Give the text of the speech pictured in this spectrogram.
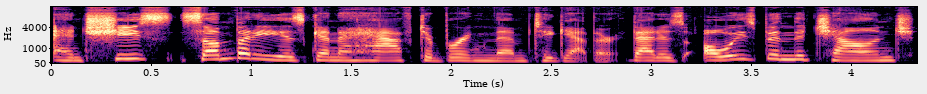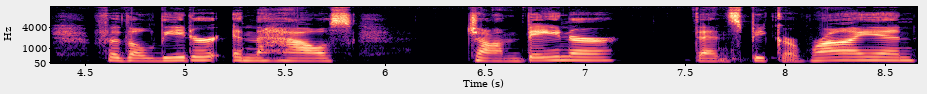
and she's somebody is going to have to bring them together. That has always been the challenge for the leader in the House, John Boehner, then Speaker Ryan,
